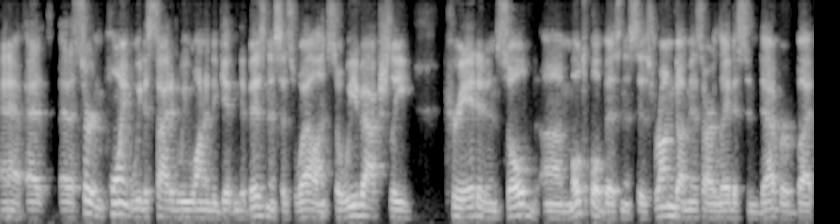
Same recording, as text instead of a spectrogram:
And at, at, at a certain point, we decided we wanted to get into business as well, and so we've actually created and sold um, multiple businesses. Run Gum is our latest endeavor, but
